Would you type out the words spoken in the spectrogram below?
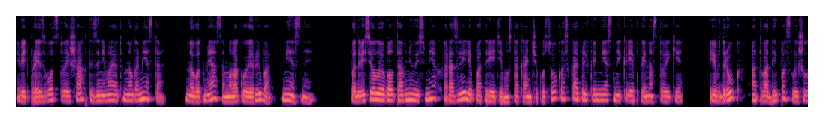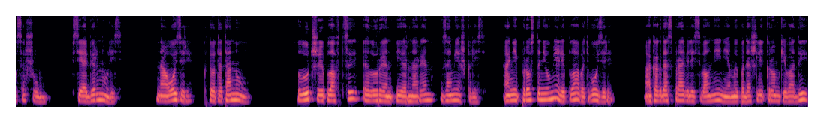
ведь производство и шахты занимают много места, но вот мясо, молоко и рыба местные. Под веселую болтовню и смех разлили по третьему стаканчику сока с капелькой местной крепкой настойки, и вдруг от воды послышался шум. Все обернулись. На озере кто-то тонул. Лучшие пловцы Элурен и Эрнарен замешкались. Они просто не умели плавать в озере. А когда справились с волнением и подошли к кромке воды,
